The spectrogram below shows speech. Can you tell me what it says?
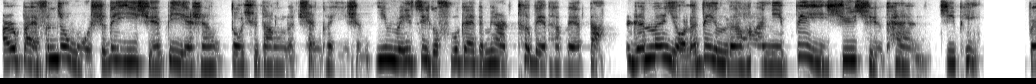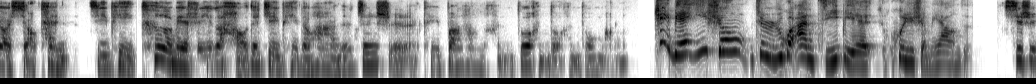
而百分之五十的医学毕业生都去当了全科医生，因为这个覆盖的面儿特别特别大。人们有了病的话，你必须去看 GP，不要小看。GP，特别是一个好的 GP 的话，那真是可以帮上很多很多很多忙。这边医生就是如果按级别会是什么样子？其实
